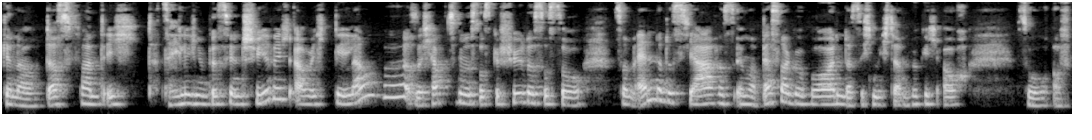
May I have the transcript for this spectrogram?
genau, das fand ich tatsächlich ein bisschen schwierig, aber ich glaube, Also ich habe zumindest das Gefühl, dass es so zum Ende des Jahres immer besser geworden, dass ich mich dann wirklich auch so auf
